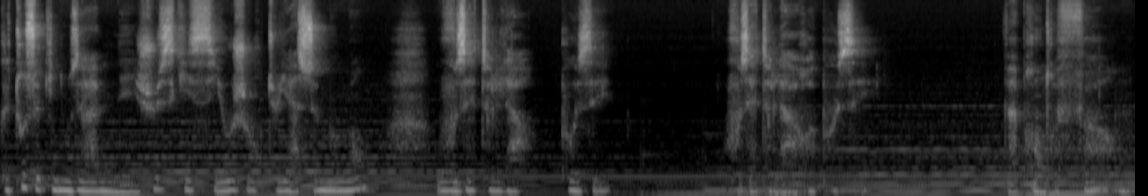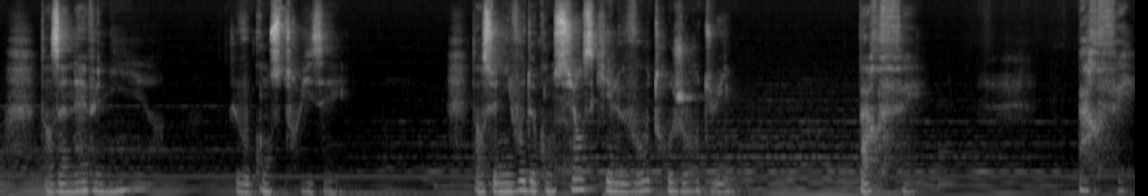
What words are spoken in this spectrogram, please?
que tout ce qui nous a amenés jusqu'ici, aujourd'hui, à ce moment vous êtes là, posé, vous êtes là, reposé, va prendre forme dans un avenir que vous construisez, dans ce niveau de conscience qui est le vôtre aujourd'hui, parfait, parfait.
